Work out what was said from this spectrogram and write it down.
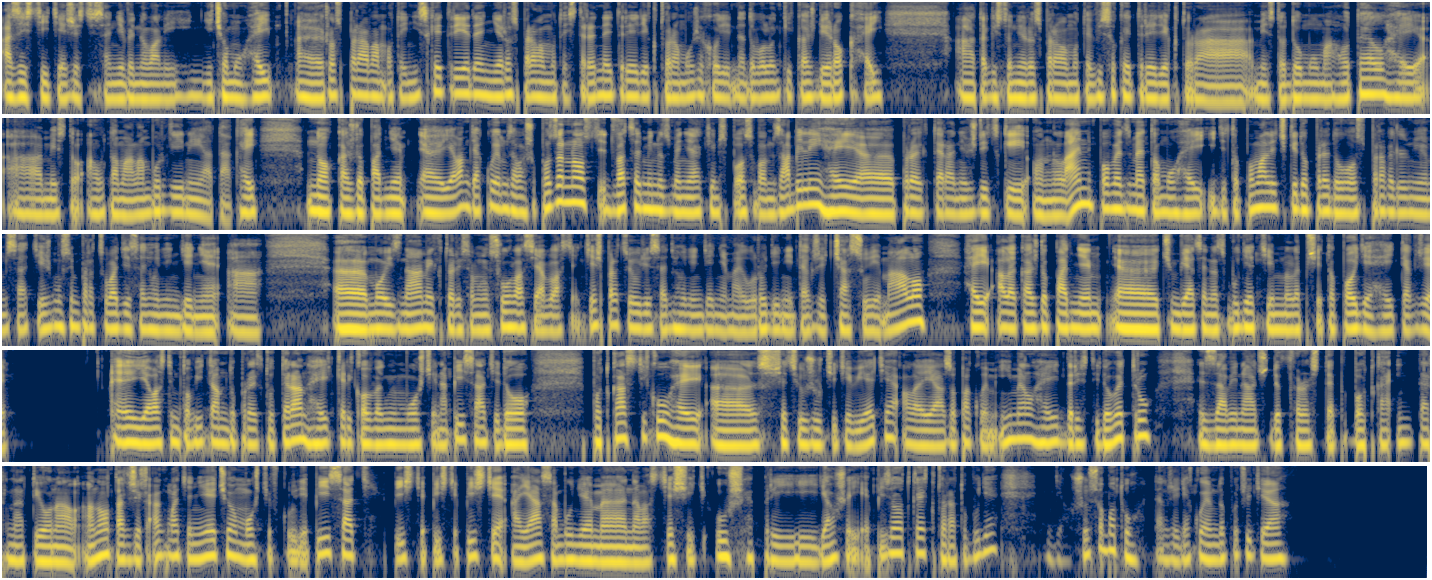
a zistíte, že ste sa nevenovali ničomu. Hej, e, rozprávam o tej nízkej triede, nerozprávam o tej strednej triede, ktorá môže chodiť na dovolenky každý rok, hej, a takisto nerozprávam o tej vysokej triede, ktorá miesto domu má hotel, hej, a miesto auta má Lamborghini a tak, hej. No, každopádne, e, ja vám ďakujem za vašu pozornosť, 20 minút sme nejakým spôsobom zabili, hej, e, projekt Terán je vždycky online, povedzme tomu, hej, ide to pomaličky dopredu, ospravedlňujem sa, tiež musím pracovať 10 hodín denne a Uh, moji známi, ktorí so mnou súhlasia, vlastne tiež pracujú 10 hodín denne, majú rodiny, takže času je málo. Hej, ale každopádne, uh, čím viacej nás bude, tým lepšie to pôjde. Hej, takže ja vás týmto vítam do projektu Teran, hej, kedykoľvek mi môžete napísať do podcastiku, hej, všetci už určite viete, ale ja zopakujem e-mail, hej, dristy do vetru, zavináč thefirststep.international, áno, takže ak máte niečo, môžete v kľude písať, píšte, píšte, píšte a ja sa budem eh, na vás tešiť už pri ďalšej epizódke, ktorá tu bude ďalšiu sobotu. Takže ďakujem, do počutia.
